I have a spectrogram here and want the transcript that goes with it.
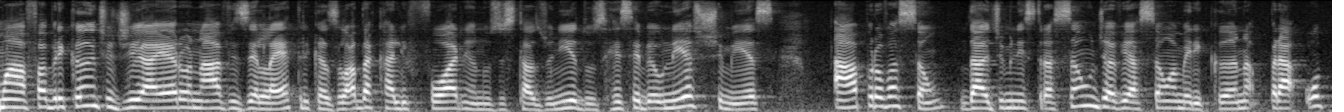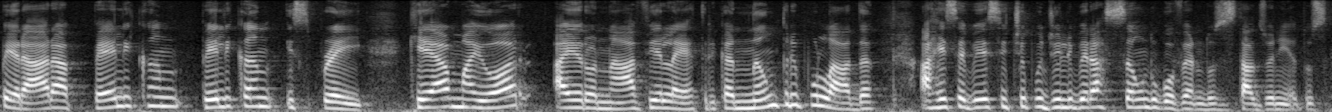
Uma fabricante de aeronaves elétricas lá da Califórnia, nos Estados Unidos, recebeu neste mês a aprovação da Administração de Aviação Americana para operar a Pelican, Pelican Spray, que é a maior aeronave elétrica não tripulada a receber esse tipo de liberação do governo dos Estados Unidos.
